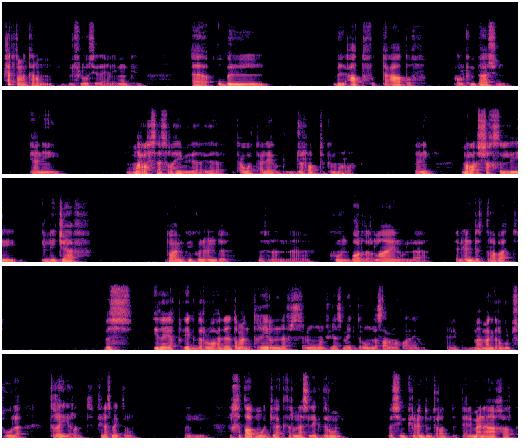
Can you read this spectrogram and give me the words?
حتى طبعا كرم بالفلوس إذا يعني ممكن. آه وبال بالعطف والتعاطف أو الكمباشن يعني مرة إحساس رهيب إذا إذا تعودت عليه وجربته كم مرة. يعني مرة الشخص اللي اللي جاف طبعا ممكن يكون عنده مثلا آه، يكون borderline ولا يعني عنده اضطرابات. بس إذا يقدر الواحد لأن طبعا تغيير النفس عموما في ناس ما يقدرون ولا صعب مرة عليهم. يعني ما أقدر أقول بسهولة تغير أنت. في ناس ما يقدرون. الخطاب موجه أكثر الناس اللي يقدرون بس يمكن عندهم تردد. يعني بمعنى آخر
